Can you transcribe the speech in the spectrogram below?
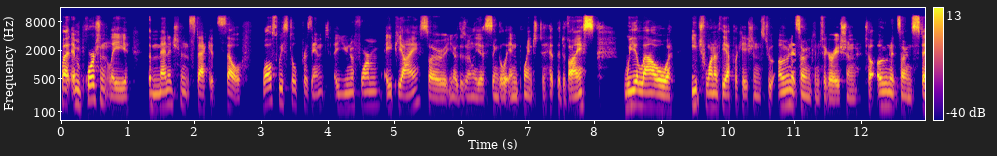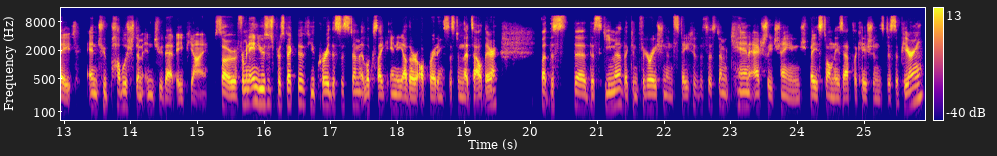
But importantly, the management stack itself, whilst we still present a uniform API, so you know there's only a single endpoint to hit the device, we allow each one of the applications to own its own configuration, to own its own state, and to publish them into that API. So from an end user's perspective, you query the system, it looks like any other operating system that's out there. But the, the, schema, the configuration and state of the system can actually change based on these applications disappearing.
